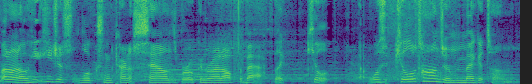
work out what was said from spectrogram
But I don't know. He he just looks and kind of sounds broken right off the bat. Like kill, was it kilotons or megaton?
